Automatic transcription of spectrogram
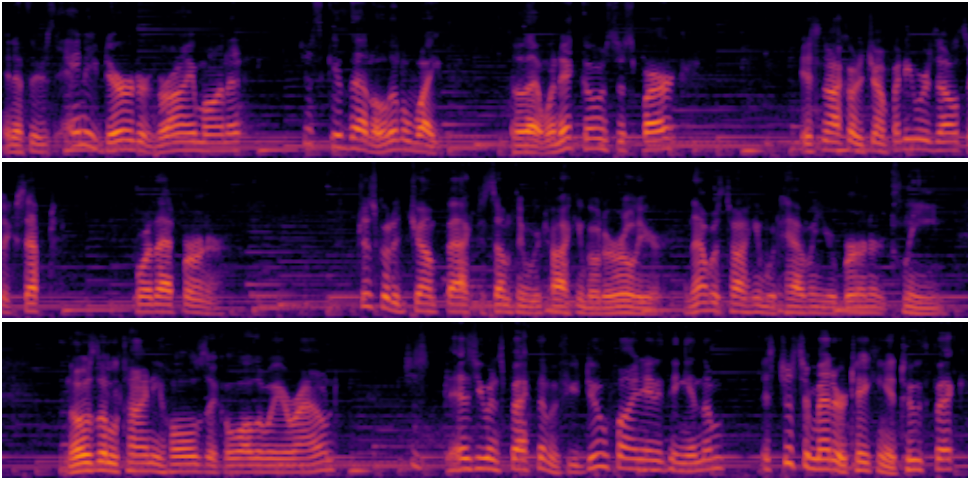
And if there's any dirt or grime on it, just give that a little wipe so that when it goes to spark, it's not going to jump anywhere else except for that burner. Just going to jump back to something we were talking about earlier, and that was talking about having your burner clean. And those little tiny holes that go all the way around, just as you inspect them, if you do find anything in them, it's just a matter of taking a toothpick,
